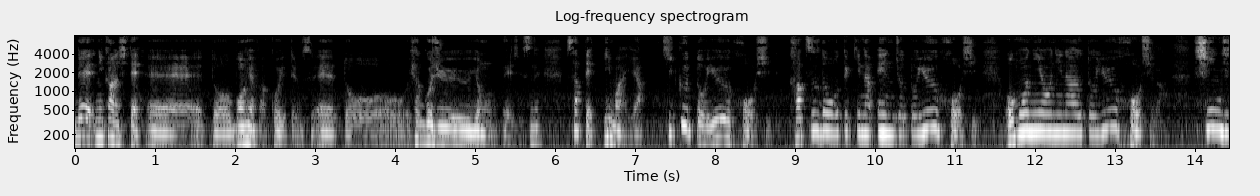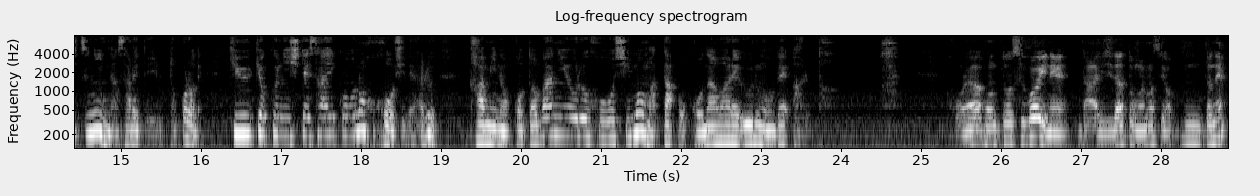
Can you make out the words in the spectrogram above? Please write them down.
で、に関して、えー、っと、ボンヘッフはこう言ってるんです。えー、っと、154ページですね。さて、今や、聞くという奉仕、活動的な援助という奉仕、重荷を担うという奉仕が、真実になされているところで、究極にして最高の奉仕である、神の言葉による奉仕もまた行われうるのであると。これは本当すごいね、大事だと思いますよ。うんとね。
